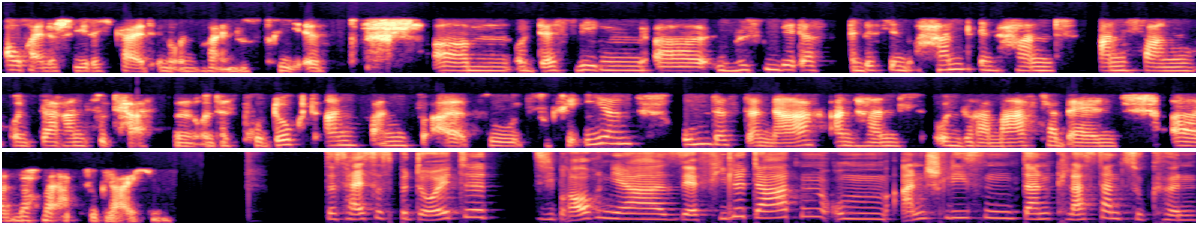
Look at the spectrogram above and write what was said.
auch eine Schwierigkeit in unserer Industrie ist. Ähm, und deswegen äh, müssen wir das ein bisschen Hand in Hand anfangen und daran zu tasten und das Produkt anfangen zu, äh, zu, zu kreieren, um das danach anhand unserer Maßtabellen äh, nochmal abzugleichen. Das heißt, das bedeutet, Sie brauchen ja sehr viele Daten, um anschließend dann clustern zu können.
